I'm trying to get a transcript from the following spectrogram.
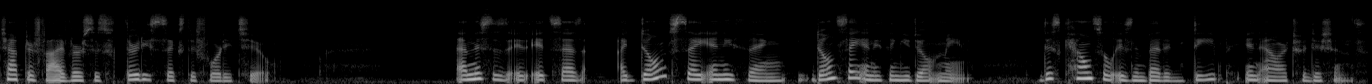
chapter 5 verses 36 to 42. And this is it, it says, "I don't say anything, don't say anything you don't mean." This counsel is embedded deep in our traditions.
